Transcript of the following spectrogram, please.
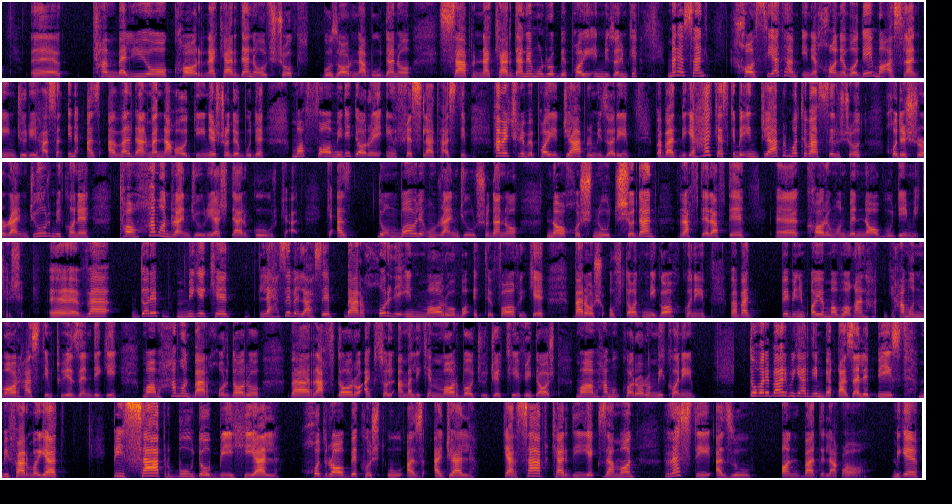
تنبلی و کار نکردن و شکر گذار نبودن و صبر نکردنمون رو به پای این می‌ذاریم که من اصلا خاصیت هم اینه. خانواده ما اصلا اینجوری هستن. این از اول در من نهادینه شده بوده. ما فامیلی دارای این خصلت هستیم. همه چی رو به پای جبر می‌ذاریم. و بعد میگه هر کس که به این جبر متوسل شد خودش رو رنجور می‌کنه تا همان رنجوریش در گور کرد که از دنبال اون رنجور شدن و ناخشنود شدن رفته رفته کارمون به نابودی می‌کشه. و داره میگه که لحظه به لحظه برخورد این ما رو با اتفاقی که براش افتاد نگاه کنیم و بعد ببینیم آیا ما واقعا همون مار هستیم توی زندگی. ما هم همون برخوردار و و رفتار و عکس عملی که مار با جوجه تیغی داشت ما هم همون کارا رو می‌کنیم. دوباره برمیگردیم به غزل بیست. میفرماید بی صبر بود و بی هیل خود را بکشت او از عجل گر صبر کردی یک زمان رستی از او آن بد لقا میگه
